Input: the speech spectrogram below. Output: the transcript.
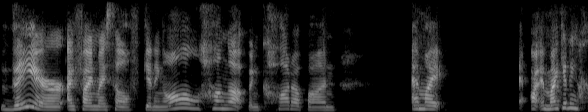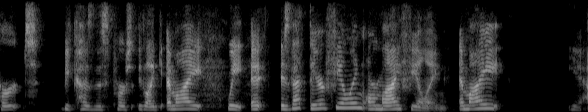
There i find myself getting all hung up and caught up on am i am i getting hurt because this person like am i wait is that their feeling or my feeling? Am i yeah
